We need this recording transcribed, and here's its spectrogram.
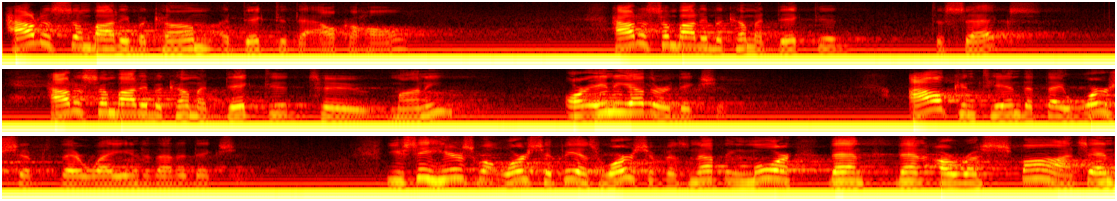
How does somebody become addicted to alcohol? How does somebody become addicted to sex? How does somebody become addicted to money or any other addiction? I'll contend that they worshiped their way into that addiction. You see, here's what worship is worship is nothing more than, than a response. And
